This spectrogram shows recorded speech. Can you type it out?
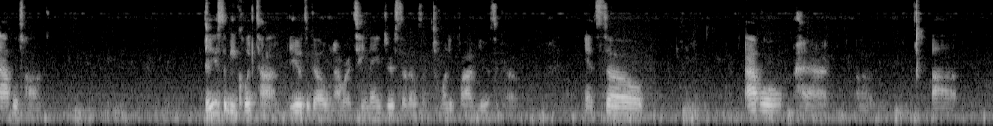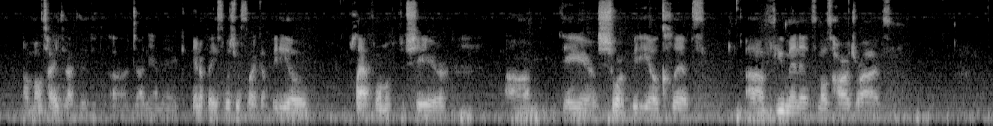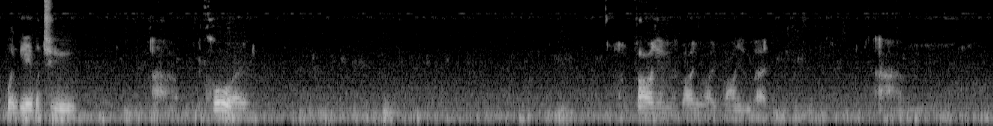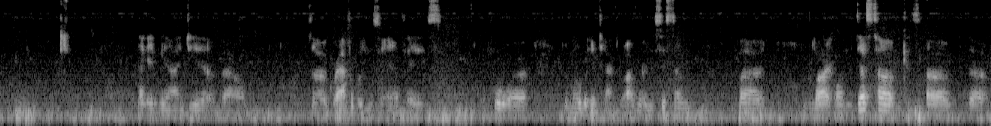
Apple Talk. There used to be QuickTime years ago when I was a teenager, so that was like 25 years ago. And so Apple had um, uh, a multi-interactive uh, dynamic interface, which was like a video platform to share um, their short video clips, a uh, few minutes, most hard drives would be able to volume, volume, volume, volume, but um, that gave me an idea about the graphical user interface for the mobile interactive operating system, but rely on the desktop because of the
